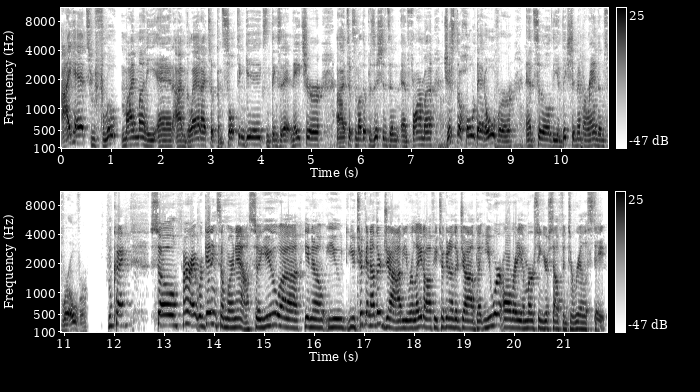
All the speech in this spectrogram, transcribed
I had to float my money, and I'm glad I took consulting gigs and things of that nature. I took some other positions in, in pharma just to hold that over until the eviction memorandums were over. Okay. So, all right, we're getting somewhere now. So you, uh, you know, you, you took another job, you were laid off, you took another job, but you were already immersing yourself into real estate.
